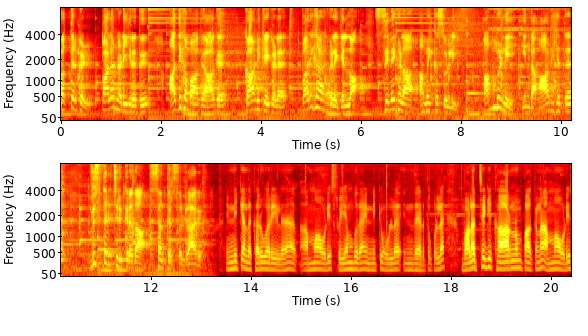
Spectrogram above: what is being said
பக்தர்கள் பலன் அடைகிறது அதிகமாக ஆக காணிக்கைகளை பரிகாரங்களை எல்லாம் சிலைகளா அமைக்க சொல்லி அம்மனே இந்த ஆலயத்தை விஸ்தரிச்சிருக்கிறதா சங்கர் சொல்றாரு. இன்றைக்கி அந்த கருவறையில் அம்மாவுடைய சுயம்பு தான் இன்றைக்கும் உள்ள இந்த இடத்துக்குள்ள வளர்ச்சிக்கு காரணம் பார்க்கனா அம்மாவுடைய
